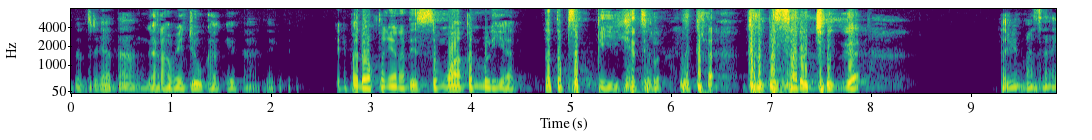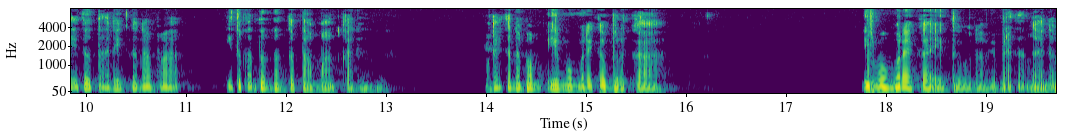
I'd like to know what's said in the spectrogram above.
Dan ternyata nggak ramai juga kita. Jadi, pada waktunya nanti semua akan melihat. Tetap sepi gitu loh. Gak besar juga. Tapi masalah itu tadi, kenapa? Itu kan tentang ketamakan. Makanya kenapa ilmu mereka berkah? Ilmu mereka itu, nabi mereka nggak ada,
